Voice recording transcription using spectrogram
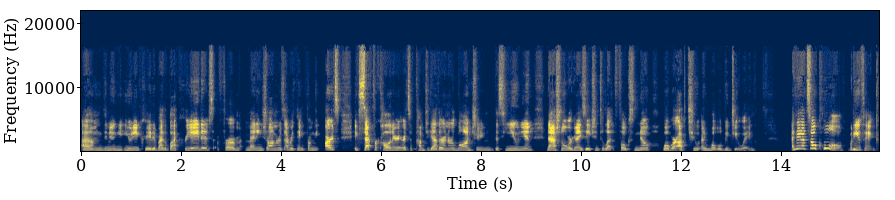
Um, the new union created by the Black creatives from many genres, everything from the arts, except for culinary arts, have come together and are launching this union national organization to let folks know what we're up to and what we'll be doing. I think that's so cool. What do you think?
